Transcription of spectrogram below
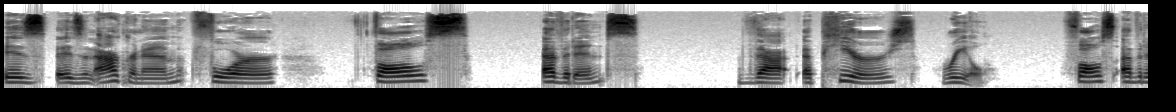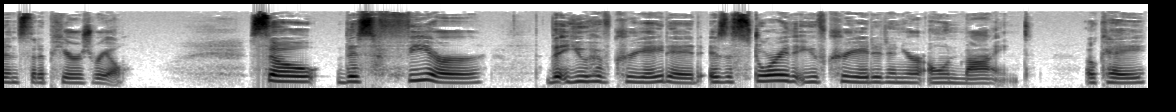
is is an acronym for false evidence that appears real. False evidence that appears real. So this fear that you have created is a story that you've created in your own mind. Okay?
